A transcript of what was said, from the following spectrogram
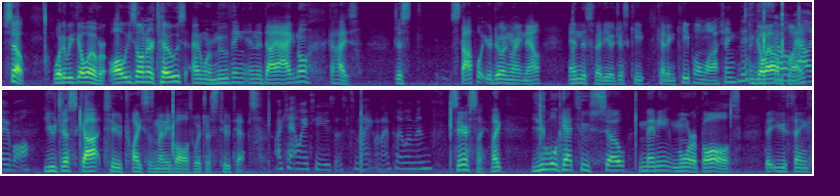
So what do we go over? Always on our toes and we're moving in a diagonal. Guys, just stop what you're doing right now. End this video. Just keep kidding. Keep on watching This and go out so and play. valuable. You just got to twice as many balls with just two tips. I can't wait to use this tonight when I play women's. Seriously, like you will get to so many more balls that you think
